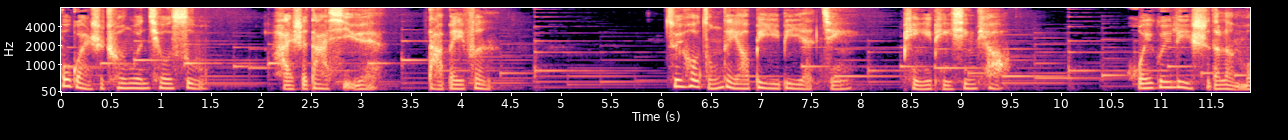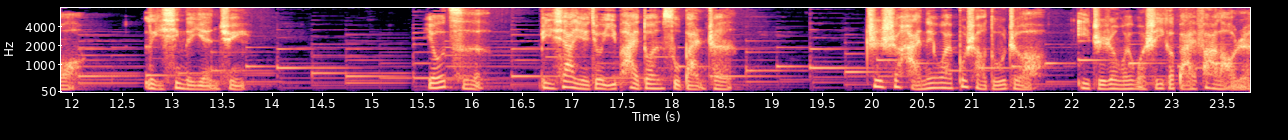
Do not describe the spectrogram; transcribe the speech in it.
不管是春温秋肃，还是大喜悦、大悲愤，最后总得要闭一闭眼睛，平一平心跳，回归历史的冷漠，理性的严峻。由此，笔下也就一派端肃板正，致使海内外不少读者一直认为我是一个白发老人。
